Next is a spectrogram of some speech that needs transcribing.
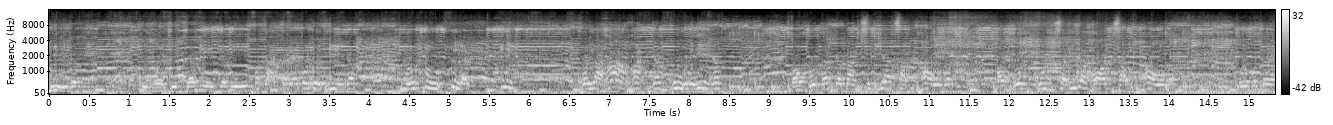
ทีครับผู้มวยชิงแชมป์นี่จะมีประกาศคะแนนบนเวทีครับลุ้นดูเดือดอีกคนละห้าพันครับคู่นี้ครับขอบคุณท่านกำนันสุริยะสำเภาครับขอบคุณคุณสัญญาพรสำเภาครับโปรโมเตอร์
